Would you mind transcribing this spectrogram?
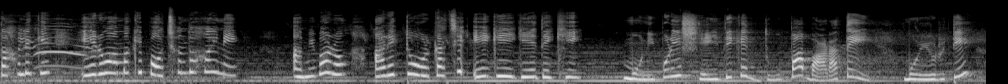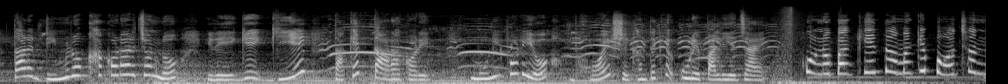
তাহলে কি এরও আমাকে পছন্দ হয়নি? আমি বরং আরেকটু ওর কাছে এগিয়ে গিয়ে দেখি। মণিপুরী সেই দিকে দুপা বাড়াতেই ময়ূরটি তার ডিম রক্ষা করার জন্য রেগে গিয়ে তাকে তাড়া করে। মণিপুরীও ভয় সেখান থেকে উড়ে পালিয়ে যায়। কোনো পাখি তো আমাকে পছন্দ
